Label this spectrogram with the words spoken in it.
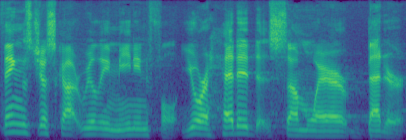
things just got really meaningful. You're headed somewhere better.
